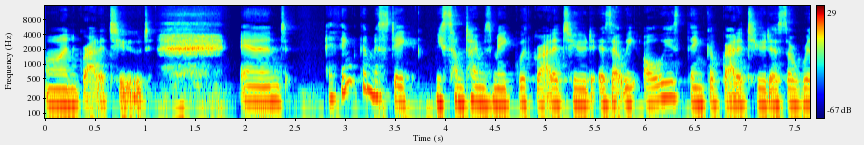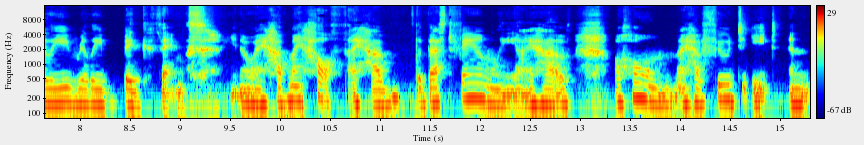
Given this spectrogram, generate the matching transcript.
on gratitude. And I think the mistake we sometimes make with gratitude is that we always think of gratitude as the really, really big things. You know, I have my health, I have the best family, I have a home, I have food to eat. And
